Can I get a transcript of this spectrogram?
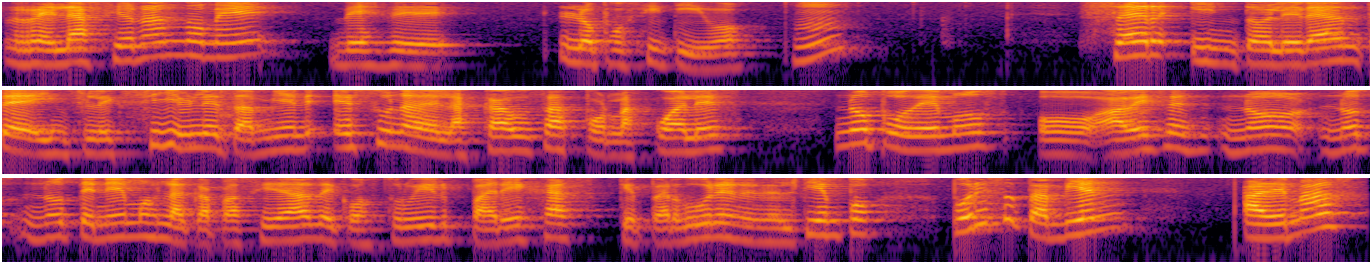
relacionándome desde lo positivo. Ser intolerante e inflexible también es una de las causas por las cuales no podemos o a veces no, no, no tenemos la capacidad de construir parejas que perduren en el tiempo. Por eso también, además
